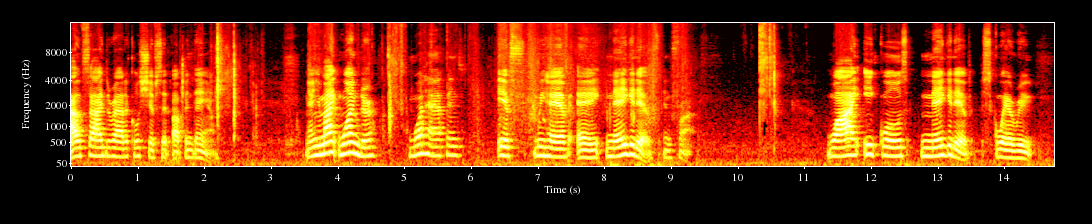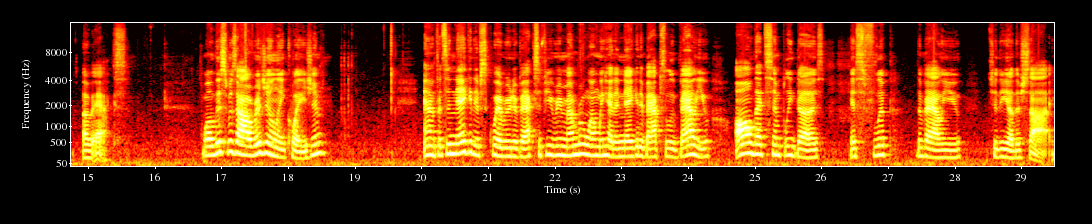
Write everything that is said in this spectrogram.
Outside the radical shifts it up and down. Now you might wonder what happens if we have a negative in front. y equals negative square root of x. Well, this was our original equation. And if it's a negative square root of x, if you remember when we had a negative absolute value, all that simply does is flip the value to the other side.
